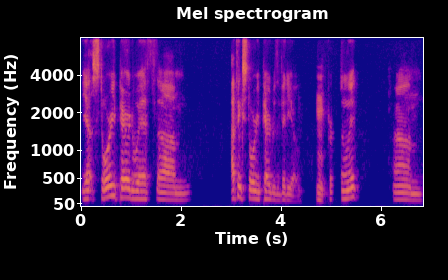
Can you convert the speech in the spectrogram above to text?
Yeah, story paired with, um, I think story paired with video. Hmm. Personally, um,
